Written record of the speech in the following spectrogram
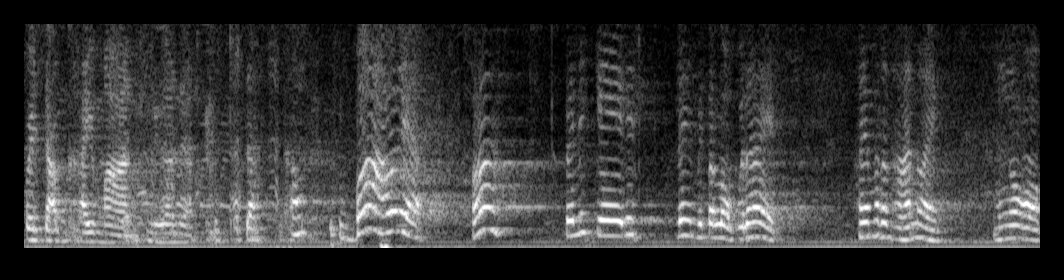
ไปจำใครมาเนื้อเนี่ย จะเอ้าบ้าวะเนี่ยฮะเป็นลิเกนี่เล่นเป็นตลกไปได้ ให้มาตรฐานหน่อย มึงเอาออก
